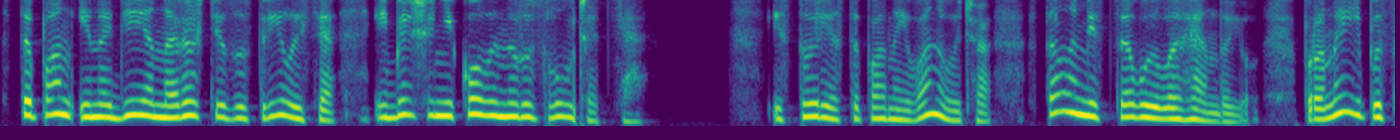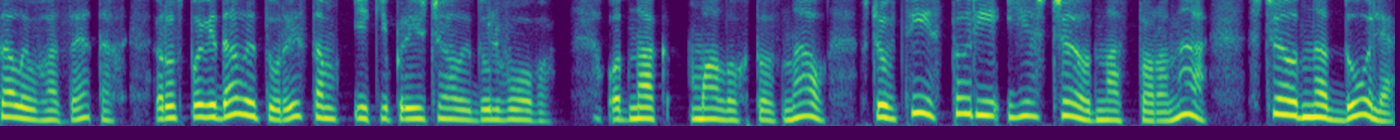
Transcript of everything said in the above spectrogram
Степан і Надія нарешті зустрілися і більше ніколи не розлучаться. Історія Степана Івановича стала місцевою легендою. Про неї писали в газетах, розповідали туристам, які приїжджали до Львова. Однак мало хто знав, що в цій історії є ще одна сторона, ще одна доля,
